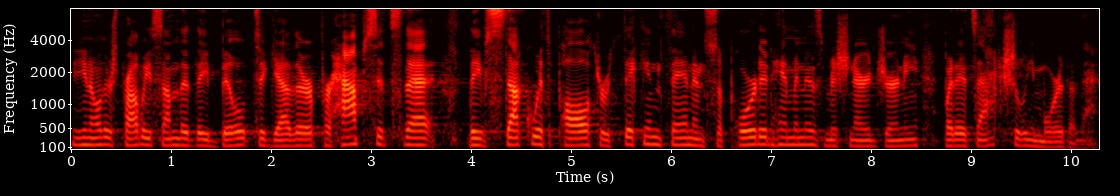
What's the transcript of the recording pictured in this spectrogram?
you know, there's probably some that they built together. Perhaps it's that they've stuck with Paul through thick and thin and supported him in his missionary journey, but it's actually more than that.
